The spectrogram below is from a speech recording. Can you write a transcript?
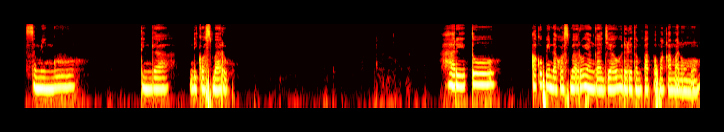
Seminggu tinggal di kos baru. Hari itu, aku pindah kos baru yang gak jauh dari tempat pemakaman umum.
